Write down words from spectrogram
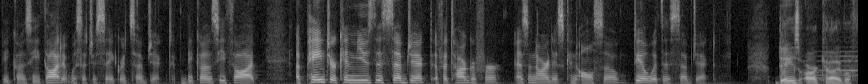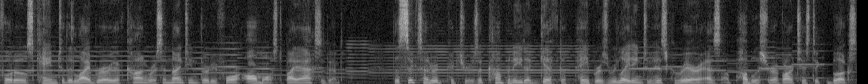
because he thought it was such a sacred subject, because he thought a painter can use this subject, a photographer as an artist can also deal with this subject. Day's archive of photos came to the Library of Congress in 1934 almost by accident. The 600 pictures accompanied a gift of papers relating to his career as a publisher of artistic books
